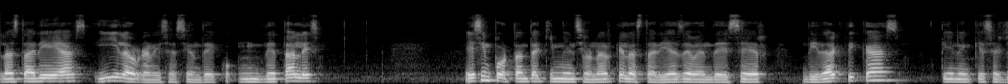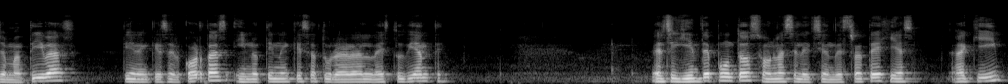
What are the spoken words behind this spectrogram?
las tareas y la organización de, de tales. Es importante aquí mencionar que las tareas deben de ser didácticas, tienen que ser llamativas, tienen que ser cortas y no tienen que saturar al estudiante. El siguiente punto son la selección de estrategias. Aquí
